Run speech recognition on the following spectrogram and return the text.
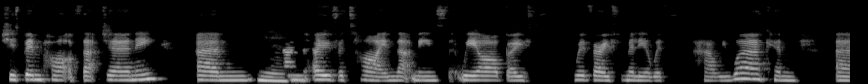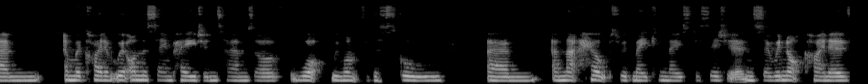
she's been part of that journey. Um. And over time, that means that we are both, we're very familiar with how we work and, um, and we're kind of, we're on the same page in terms of what we want for the school. Um, and that helps with making those decisions. So we're not kind of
